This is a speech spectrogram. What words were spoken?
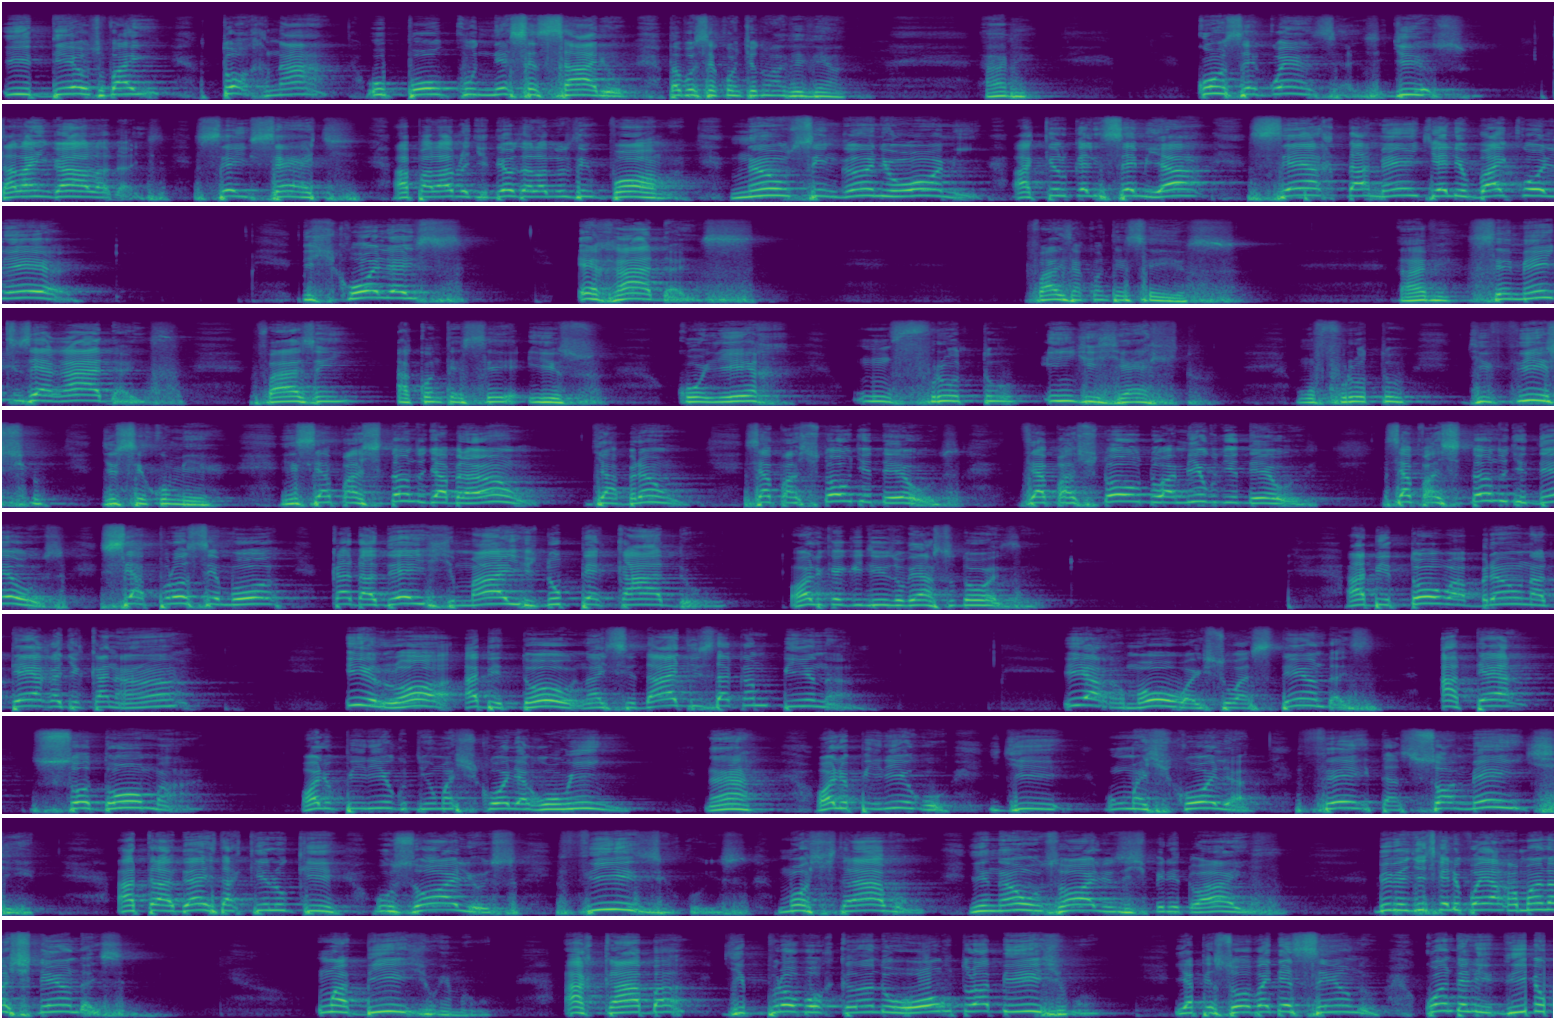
e Deus vai tornar o pouco necessário para você continuar vivendo. Amém consequências disso. Está lá em Gálatas 6, 7. A palavra de Deus ela nos informa: não se engane o homem, aquilo que ele semear, certamente ele vai colher. Escolhas erradas faz acontecer isso. Sabe? Sementes erradas fazem acontecer isso, colher um fruto indigesto, um fruto difícil de se comer. E se afastando de Abraão, de Abraão, se afastou de Deus, se afastou do amigo de Deus, se afastando de Deus, se aproximou cada vez mais do pecado. Olha o que, que diz o verso 12 habitou Abrão na terra de Canaã, e Ló habitou nas cidades da campina, e armou as suas tendas até Sodoma. Olha o perigo de uma escolha ruim, né? Olha o perigo de uma escolha feita somente através daquilo que os olhos físicos mostravam e não os olhos espirituais. A Bíblia diz que ele foi armando as tendas. Um abismo, irmão, acaba de provocando outro abismo. E a pessoa vai descendo. Quando ele viu,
